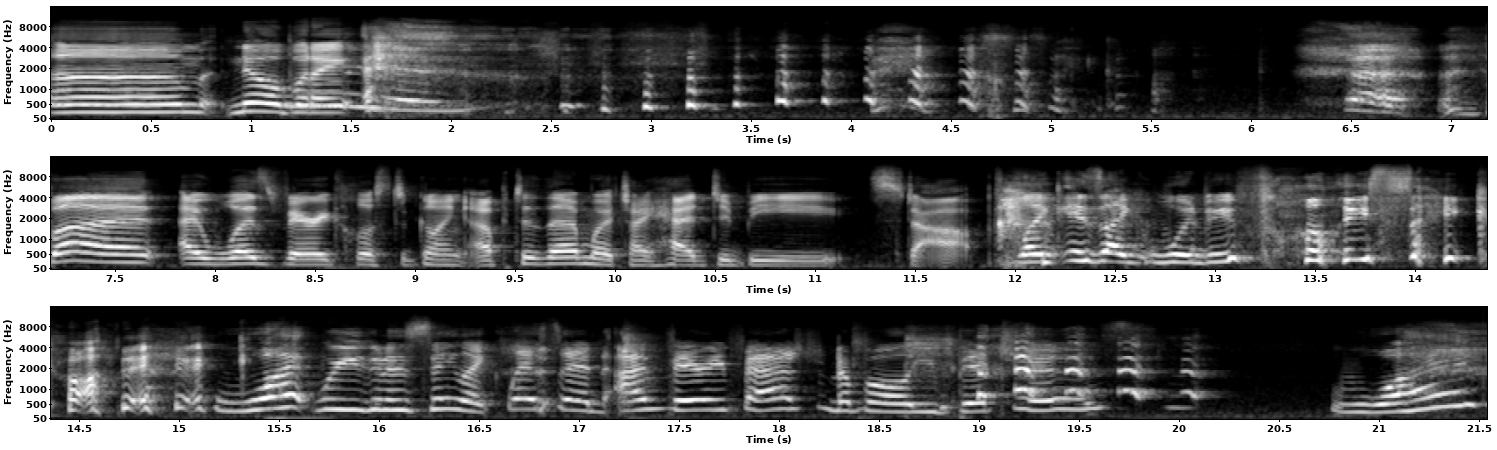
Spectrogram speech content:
um no, but I But I was very close to going up to them, which I had to be stopped. Like is like would be fully psychotic. What were you gonna say? Like, listen, I'm very fashionable, you bitches. what?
